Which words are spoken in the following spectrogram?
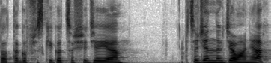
do tego wszystkiego, co się dzieje w codziennych działaniach.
